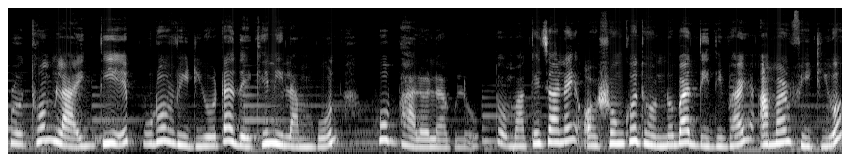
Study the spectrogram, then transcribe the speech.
প্রথম লাইক দিয়ে পুরো ভিডিওটা দেখে নিলাম বোন। খুব ভালো লাগল। তোমাকে জানাই অসংখ্য ধন্যবাদ দিদিভাই আমার ভিডিও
